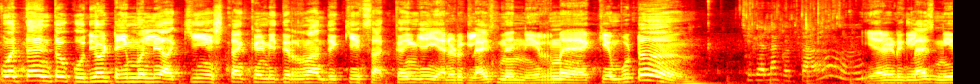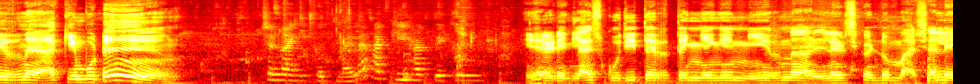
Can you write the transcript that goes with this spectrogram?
ಕೊತ ಅಂತ ಕುದಿಯೋ ಟೈಮಲ್ಲಿ ಅಕ್ಕಿ ಎಷ್ಟು ಹಾಕೊಂಡಿದ್ದೀರೋ? ಅದಕ್ಕೆ ಸಕ್ಕಂಗೆ ಎರಡು ಗ್ಲಾಸ್ ನಾನು ನೀರನ್ನ ಹಾಕ್ಕೊಂಬಿಟ್ಟು ಇದೆಲ್ಲ ಗೊತ್ತಾ ಎರಡು ಗ್ಲಾಸ್ ನೀರನ್ನ ಹಾಕ್ಕೊಂಬಿಟ್ಟು ಚೆನ್ನಾಗಿ ಕೂತ್ಮೇಲೆ ಅಕ್ಕಿ ಹಾಕ್ಬೇಕು ಎರಡು ಗ್ಲಾಸ್ ಕುದೀತಾ ಇರ್ತಂಗೆ ನೀರನ್ನ ಅಳ್ಳಾಡಿಸ್ಕೊಂಡು ಮಸಾಲೆ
